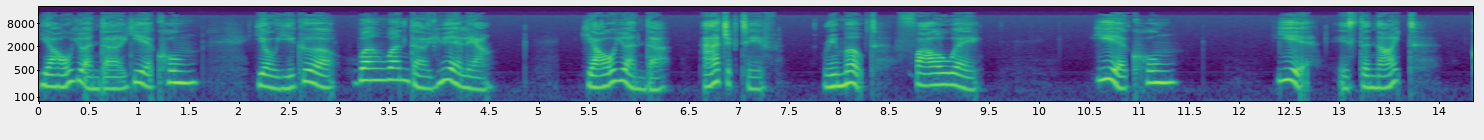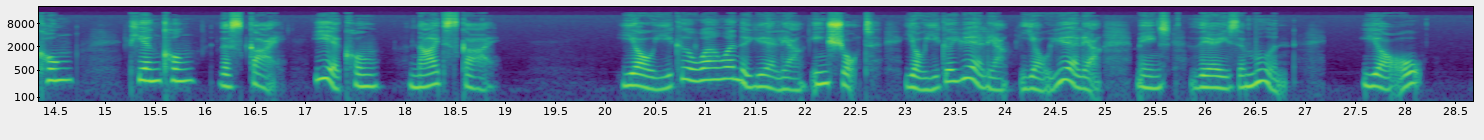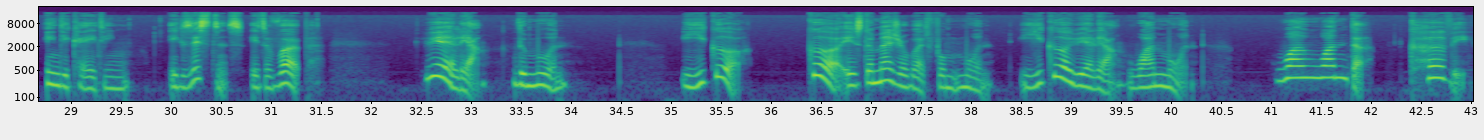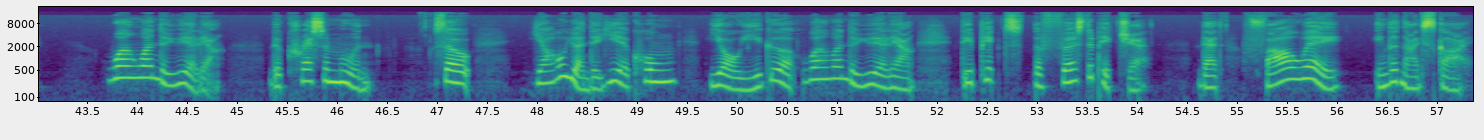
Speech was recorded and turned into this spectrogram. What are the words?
遥远的夜空有一个弯弯。遥远的夜空有一个弯弯的月亮。遥远的 adjective remote far away。夜空夜 is the night 空天空 the sky 夜空 night sky。有一个弯弯的月亮 in short 有一个月亮有月亮 means there is a moon 有 indicating existence is a verb. 月亮 the moon. 一个个 is the measure word for moon. 一个月亮 one moon. 弯弯的 curvy. 弯弯的月亮 the crescent moon. So 遥远的夜空有一个弯弯的月亮 depicts the first picture that far away in the night sky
